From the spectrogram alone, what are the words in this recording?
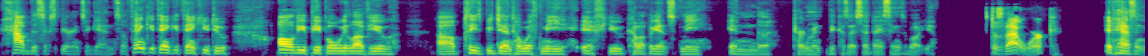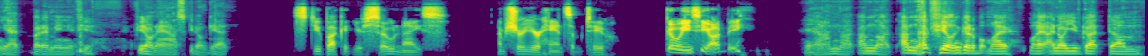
have this experience again. So thank you, thank you, thank you to all of you people. We love you. Uh, please be gentle with me if you come up against me in the tournament because I said nice things about you. Does that work? It hasn't yet, but I mean, if you if you don't ask, you don't get. Stu Bucket, you're so nice. I'm sure you're handsome too. Go easy on me. Yeah, I'm not. I'm not. I'm not feeling good about my my. I know you've got um,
